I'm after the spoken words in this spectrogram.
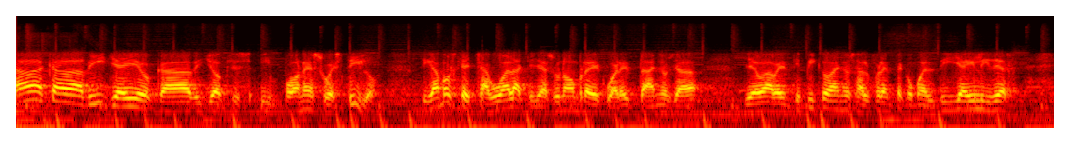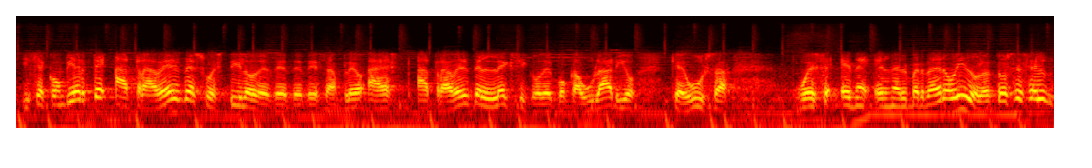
Cada, cada DJ o cada DJ impone su estilo. Digamos que Chaguala, que ya es un hombre de 40 años, ya lleva 20 y pico años al frente como el DJ líder y se convierte a través de su estilo de, de, de, de sampleo, a, a través del léxico, del vocabulario que usa, pues en, en, el verdadero ídolo. Entonces él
